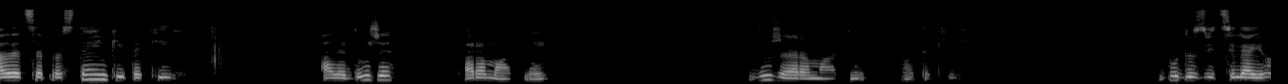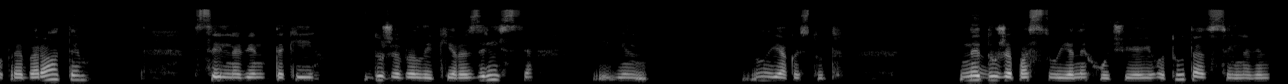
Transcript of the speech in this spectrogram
але це простенький такий, але дуже ароматний. Дуже ароматний. Отакий. Буду звідсіля його прибирати. Сильно він такий дуже великий розрісся, і він, ну, якось тут не дуже пасує, не хочу я його тут, а сильно він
